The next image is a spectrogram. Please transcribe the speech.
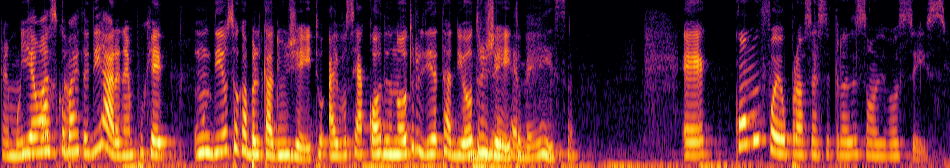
é muito e importante. é uma descoberta diária, né? Porque um dia o seu cabelo tá de um jeito, aí você acorda no outro dia tá de outro jeito. É bem isso. É, como foi o processo de transição de vocês?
